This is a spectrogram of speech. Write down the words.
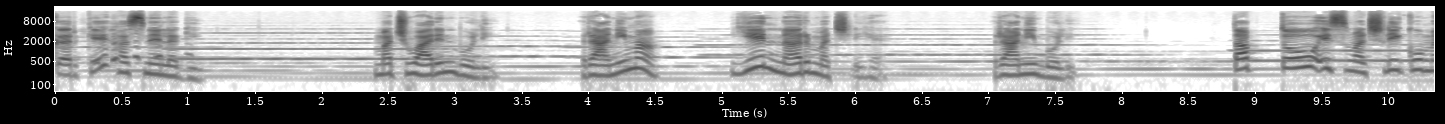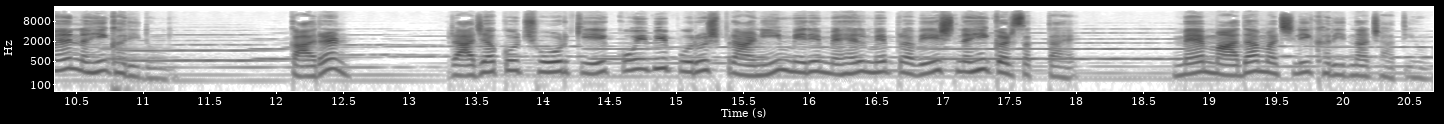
करके हंसने लगी। मछुआरिन बोली, रानी माँ, ये नर मछली है। रानी बोली, तब तो इस मछली को मैं नहीं खरीदूँगी। कारण, राजा को छोड़ के कोई भी पुरुष प्राणी मेरे महल में प्रवेश नहीं कर सकता है। मैं मादा मछली खरीदना चाहती हूँ।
